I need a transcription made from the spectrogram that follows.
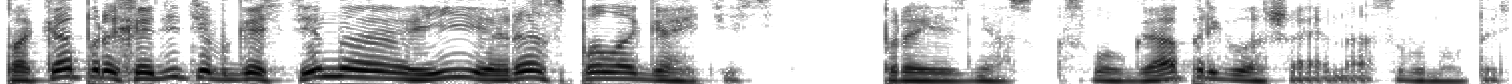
«Пока проходите в гостиную и располагайтесь», — произнес слуга, приглашая нас внутрь.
